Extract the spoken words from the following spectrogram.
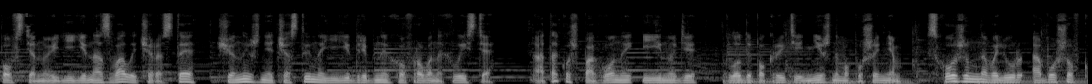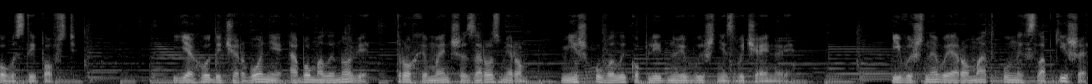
Повстяною її назвали через те, що нижня частина її дрібних гофрованих листя, а також пагони і іноді плоди покриті ніжним опушенням, схожим на велюр або шовковистий повсть. Ягоди червоні або малинові, трохи менше за розміром, ніж у великоплідної вишні звичайної. І вишневий аромат у них слабкіше,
